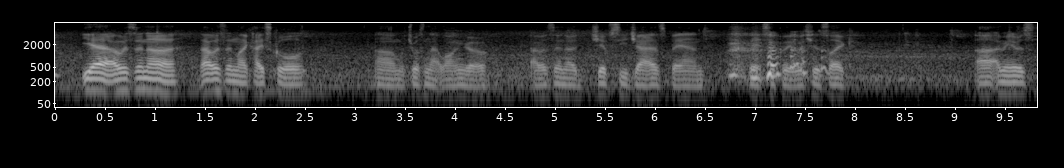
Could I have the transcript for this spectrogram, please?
yeah, I was in a. That was in like high school, um, which wasn't that long ago. I was in a gypsy jazz band, basically, which is like. Uh, I mean, it was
